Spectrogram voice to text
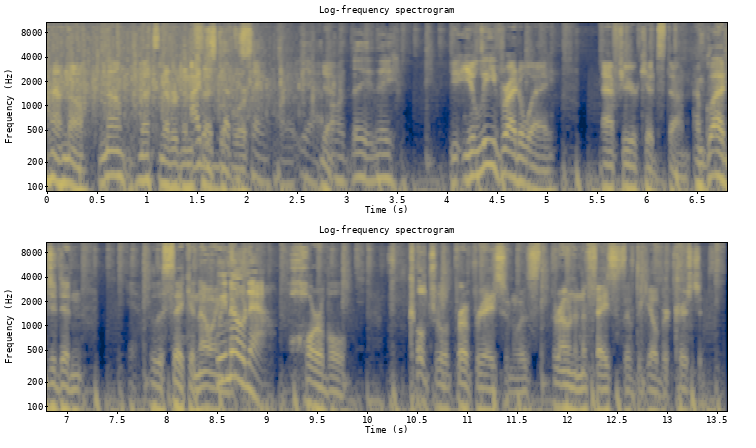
Uh, No, no, that's never been I said just got before. the same part. Yeah. Yeah. Oh, they they You, you leave right away after your kid's done. I'm glad you didn't, for the sake of knowing. we know now. Horrible cultural appropriation was thrown in the faces of the Gilbert Christians.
